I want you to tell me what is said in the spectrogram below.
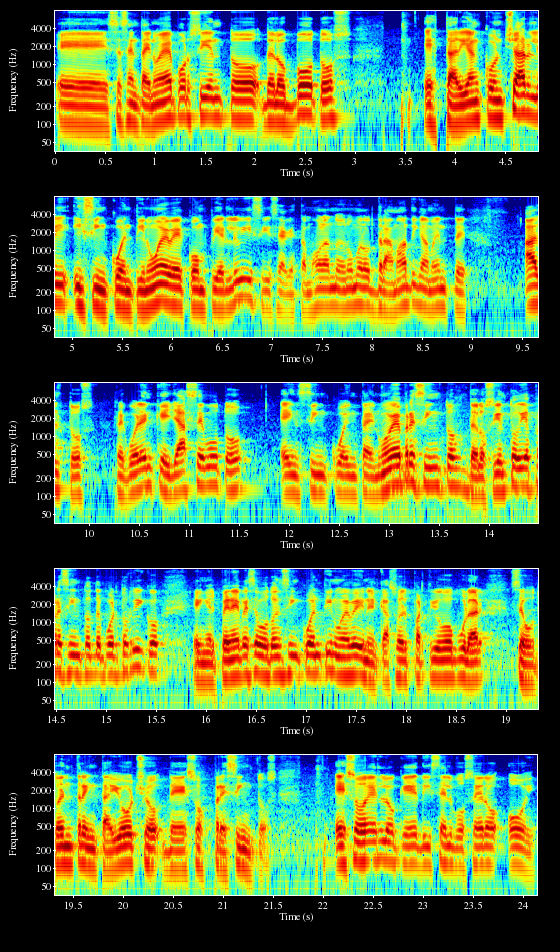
69% eh, de los votos estarían con Charlie y 59 con Pierluisi, o sea que estamos hablando de números dramáticamente altos. Recuerden que ya se votó en 59 precintos de los 110 precintos de Puerto Rico. En el PNP se votó en 59 y en el caso del Partido Popular se votó en 38 de esos precintos. Eso es lo que dice el vocero hoy.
